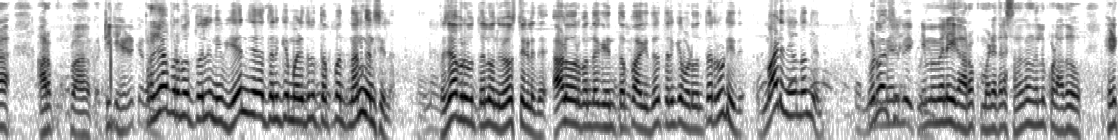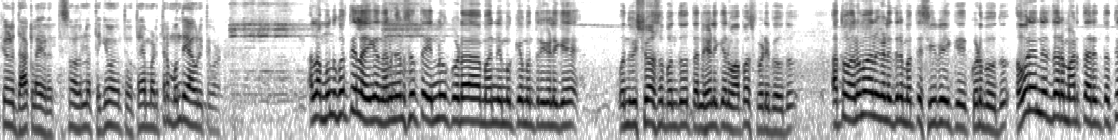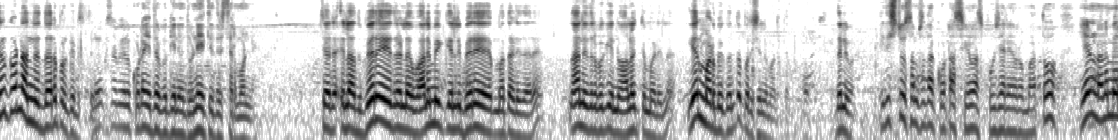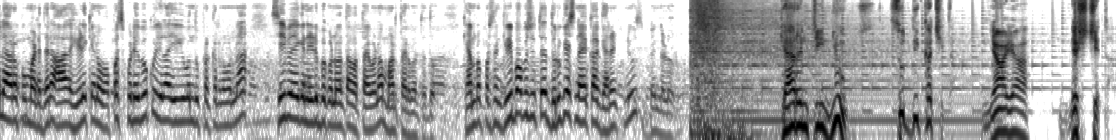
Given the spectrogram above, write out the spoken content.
ಆರೋಪ ಟೀಕೆ ಹೇಳಿ ಪ್ರಜಾಪ್ರಭುತ್ವದಲ್ಲಿ ನೀವು ಏನು ತನಿಖೆ ಮಾಡಿದರೂ ತಪ್ಪಂತ ನನಗನ್ಸಿಲ್ಲ ಪ್ರಜಾಪ್ರಭುತ್ವದಲ್ಲಿ ಒಂದು ವ್ಯವಸ್ಥೆಗಳಿದೆ. ಆಳುವವರು ಬಂದಾಗ ಏನು ತಪ್ಪಾಗಿದ್ದರೆ ತನಿಖೆ ಮಾಡುವಂಥ ರೂಢಿ ಇದೆ. ಅದು ಮಾಡಿ ನೀವು ನಂದೇನು? ನಿಮ್ಮ ಮೇಲೆ ಈಗ ಆರೋಪ ಮಾಡಿದರೆ ಸದನದಲ್ಲೂ ಕೂಡ ಅದು ಹೇಳಿಕೆಗಳು ದಾಖಲಾಗಿರುತ್ತೆ. ಸೊ ಅದನ್ನು ತೆಗೆಯುವಂತ ಒತ್ತಾಯ ಮಾಡ್ತಾರೆ? ಮುಂದೆ ಯಾವ ರೀತಿ ಹೋರಾಟ? ಅಲ್ಲ ಮುಂದೆ ಗೊತ್ತಿಲ್ಲ ಈಗ ನನಗನ್ಸುತ್ತೆ ಇನ್ನೂ ಕೂಡ ಮಾನ್ಯ ಮುಖ್ಯಮಂತ್ರಿಗಳಿಗೆ ಒಂದು ವಿಶ್ವಾಸ ಬಂದು ತನ್ನ ಹೇಳಿಕೆಯನ್ನು ವಾಪಸ್ ಪಡಿಬಹುದು ಅಥವಾ ಅನುಮಾನಗಳಿದ್ದರೆ ಮತ್ತೆ ಸಿ ಬಿ ಐಗೆ ಕೊಡಬಹುದು. ಅವರೇ ನಿರ್ಧಾರ ಮಾಡ್ತಾರೆ ಅಂತ ತಿಳ್ಕೊಂಡು ನಾನು ನಿರ್ಧಾರ ಪ್ರಕಟಿಸ್ತೇನೆ. ಲೋಕಸಭೆಯಲ್ಲಿ ಕೂಡ ಇದ್ರ ಬಗ್ಗೆ ನೀವು ಧ್ವನಿ ಎತ್ತಿದ್ರಿ ಸರ್ ಮೊನ್ನೆ. ಸರ್ ಇಲ್ಲ ಅದು ಬೇರೆ ಇದರಲ್ಲಿ ವಾಲ್ಮೀಕಿಯಲ್ಲಿ ಬೇರೆ ಮಾತಾಡಿದ್ದಾರೆ. ನಾನು ಇದ್ರ ಬಗ್ಗೆ ಇನ್ನೂ ಆಲೋಚನೆ ಮಾಡಿಲ್ಲ. ಏನು ಮಾಡಬೇಕು ಅಂತ ಪರಿಶೀಲನೆ ಮಾಡ್ತೇನೆ. ಧನ್ಯವಾದ. ಇದಿಷ್ಟು ಸಂಸದ ಕೋಟಾ ಶ್ರೀನಿವಾಸ ಪೂಜಾರಿ ಅವರ ಮಾತು. ಏನು ನನ್ನ ಮೇಲೆ ಆರೋಪ ಮಾಡಿದ್ದಾರೆ, ಆ ಹೇಳಿಕೆಯನ್ನು ವಾಪಸ್ ಪಡೆಯಬೇಕು, ಇಲ್ಲ ಈ ಒಂದು ಪ್ರಕರಣವನ್ನು ಸಿ ಬಿ ಐಗೆ ನೀಡಬೇಕು ಅನ್ನುವಂಥ ಒತ್ತಾಯವನ್ನು ಮಾಡ್ತಾ ಇರುವಂಥದ್ದು ಕ್ಯಾಮ್ರಾ ಪರ್ಸನ್ ಗಿರಿಬಾಬು ಜೊತೆ Durgesh Nayaka guarantee news Bengaluru guarantee news ಸುದ್ದಿ ಖಚಿತ, ನ್ಯಾಯ ನಿಶ್ಚಿತ.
